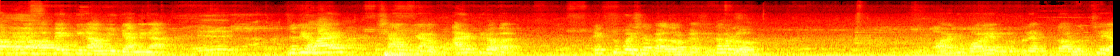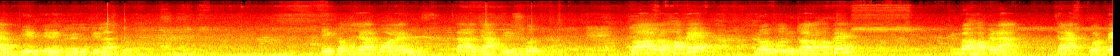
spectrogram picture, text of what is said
কখনো হবে কিনা আমি জানি না। যদি হয় সাহস জানাব আরেকটি ব্যাপার, একটু পরিষ্কার করা দরকার সেটা হলো, অনেকে বলেন, নতুন একটা দল হচ্ছে আর বিএনপি রেখে জেলাস করবে এই কথা যারা বলেন, তারা জাতির শত্রু। দল হবে, নতুন দল হবে, কিংবা হবে না, যারা করবে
